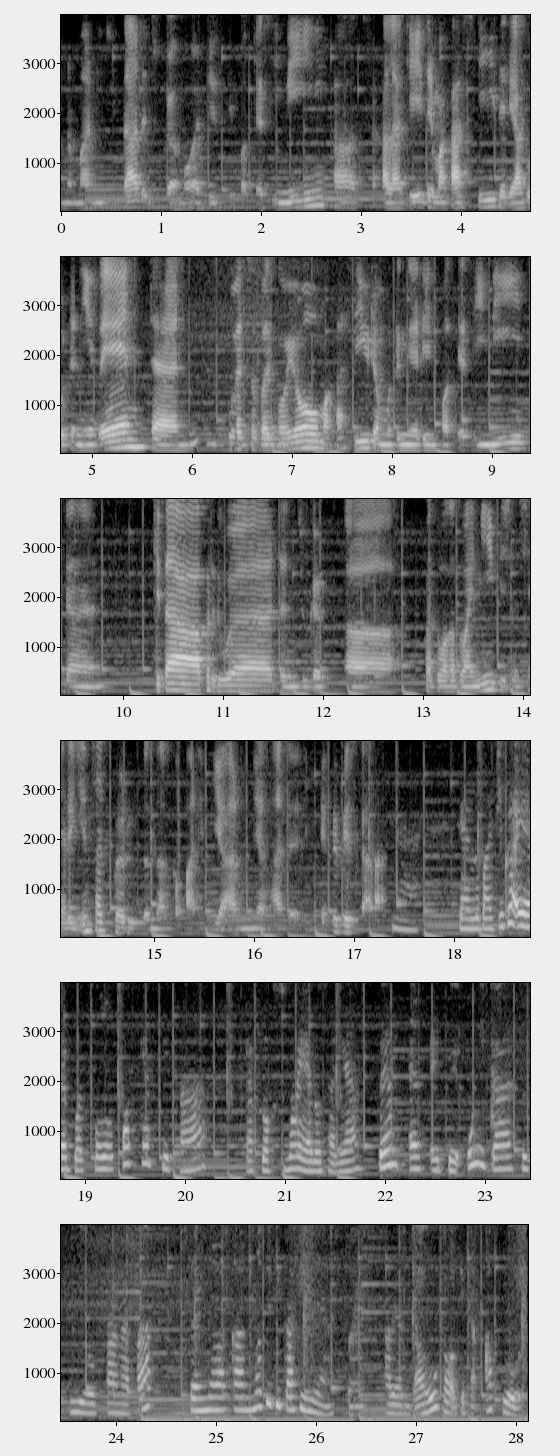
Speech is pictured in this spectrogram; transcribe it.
menemani kita dan juga mau hadir di podcast ini. Uh, sekali lagi terima kasih dari aku dan Iren dan buat Sobat Ngoyo, makasih udah mau dengerin podcast ini dan kita berdua dan juga uh, ketua-ketua ini bisa sharing insight baru tentang kepanitiaan yang ada di FVB sekarang. Nah, jangan lupa juga ya buat follow podcast kita, vlog semua ya tulisannya, BEM FEB Unika Studio Pranata, dan nyalakan notifikasinya supaya kalian tahu kalau kita upload.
